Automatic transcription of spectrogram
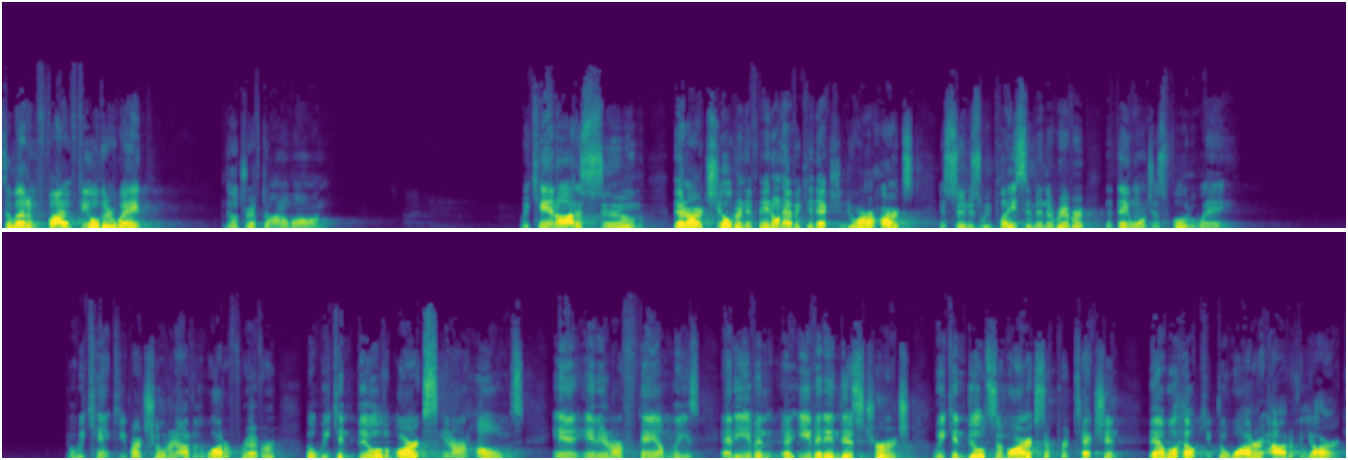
to let them fi- feel their way, they'll drift on along. We cannot assume that our children, if they don't have a connection to our hearts, as soon as we place them in the river, that they won't just float away. You know, we can't keep our children out of the water forever, but we can build arks in our homes and, and in our families, and even, uh, even in this church, we can build some arks of protection that will help keep the water out of the ark.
